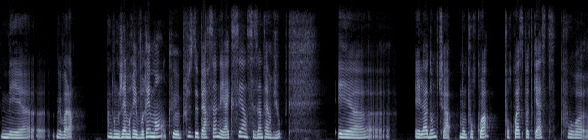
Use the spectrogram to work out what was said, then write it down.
Mais, mais voilà. Donc j'aimerais vraiment que plus de personnes aient accès à ces interviews. Et, et là, donc, tu as mon pourquoi, pourquoi ce podcast? Pour euh,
